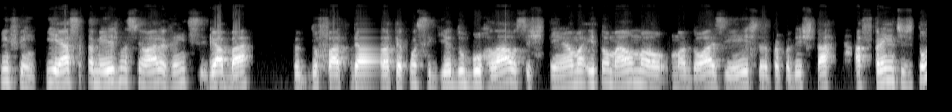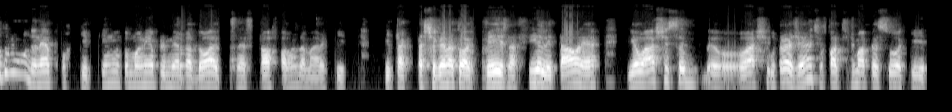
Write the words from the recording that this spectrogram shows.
enfim. E essa mesma senhora vem se gabar do, fato dela ter conseguido burlar o sistema e tomar uma, uma dose extra para poder estar à frente de todo mundo, né? Porque quem não tomou nem a primeira dose, né? Você estava falando, Amara, que está tá chegando a tua vez na fila e tal, né? E eu acho isso, eu acho ultrajante o fato de uma pessoa que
